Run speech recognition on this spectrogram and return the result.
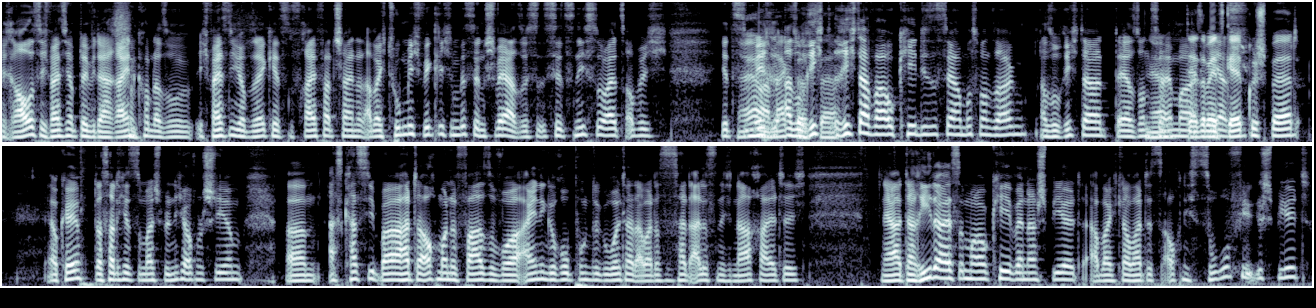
raus. Ich weiß nicht, ob der wieder reinkommt. Also ich weiß nicht, ob Selke jetzt einen Freifahrtschein hat, aber ich tue mich wirklich ein bisschen schwer. Also es ist jetzt nicht so, als ob ich jetzt Ja, mehrere, also das, Richter, ja. Richter war okay dieses Jahr, muss man sagen. Also Richter, der sonst ja, immer. der ist aber jetzt gelb gesperrt. Okay, das hatte ich jetzt zum Beispiel nicht auf dem Schirm. Ähm, Askasiba hatte auch mal eine Phase, wo er einige Rohpunkte geholt hat, aber das ist halt alles nicht nachhaltig. Ja, Darida ist immer okay, wenn er spielt, aber ich glaube, hat jetzt auch nicht so viel gespielt.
